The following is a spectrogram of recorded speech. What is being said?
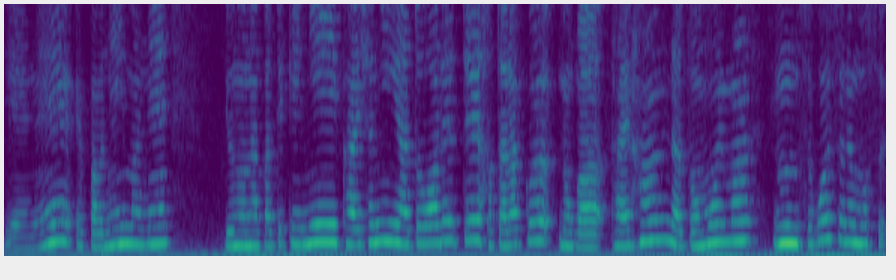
でねやっぱね今ね世の中的に会社に雇われて働くのが大半だと思います。うんすごいそれもす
